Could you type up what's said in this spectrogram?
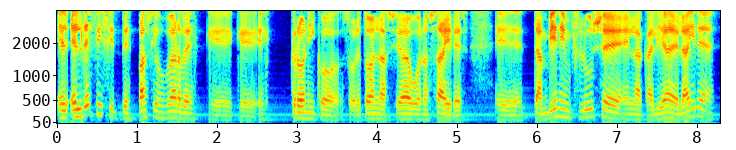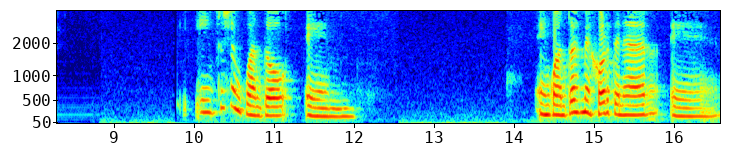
el, déficit de espacios verdes que, es crónico, sobre todo en la ciudad de Buenos Aires, eh, ¿también influye en la calidad del aire? Influye en cuanto em, en cuanto es mejor tener eh,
